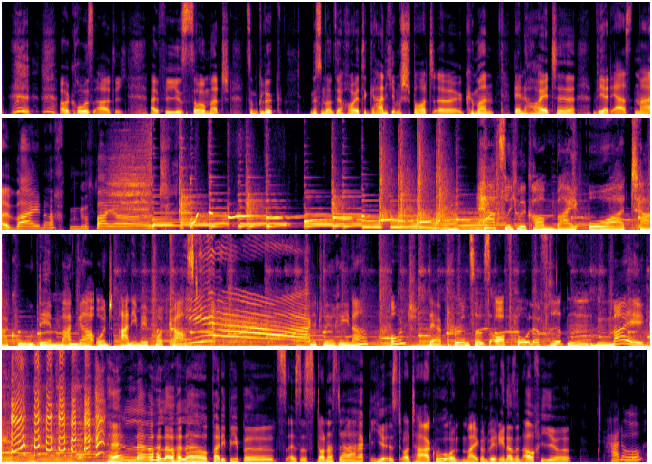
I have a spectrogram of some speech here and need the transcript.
Aber großartig. I feel you so much. Zum Glück müssen wir uns ja heute gar nicht um Sport äh, kümmern, denn heute wird erstmal Weihnachten gefeiert. Herzlich willkommen bei Otaku, dem Manga- und Anime-Podcast. Yeah! Mit Verena und der Princess of Hohle Fritten, Mike. Hello, hello, hello, Party Peoples. Es ist Donnerstag, hier ist Otaku und Mike und Verena sind auch hier. Hallo.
